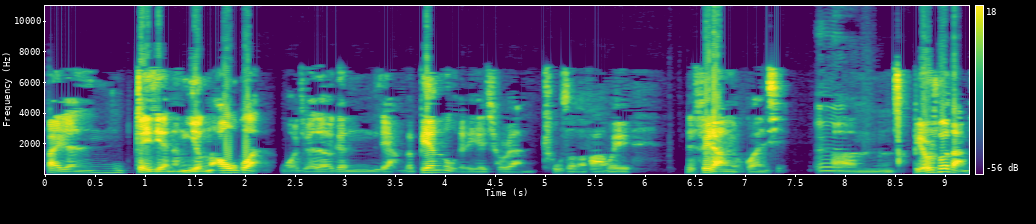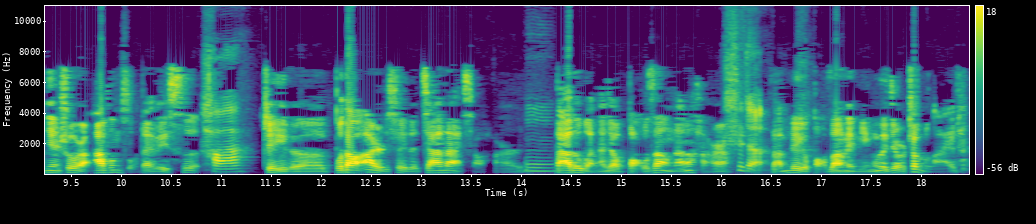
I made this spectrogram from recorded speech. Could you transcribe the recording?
拜仁这届能赢欧冠，我觉得跟两个边路的这些球员出色的发挥非常有关系。嗯，比如说，咱们先说说阿丰索·戴维斯。好啊，这个不到二十岁的加拿大小孩儿，嗯，大家都管他叫“宝藏男孩”啊。是的，咱们这个“宝藏”这名字就是这么来的。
